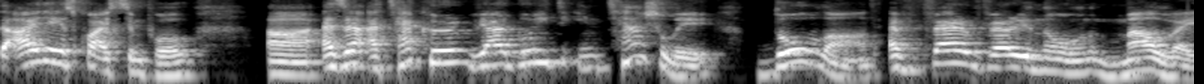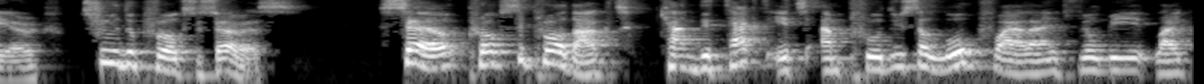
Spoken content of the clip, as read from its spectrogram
the idea is quite simple uh, as an attacker, we are going to intentionally download a very, very known malware through the proxy service. So proxy product can detect it and produce a log file and it will be like,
